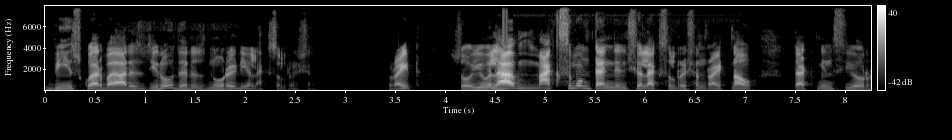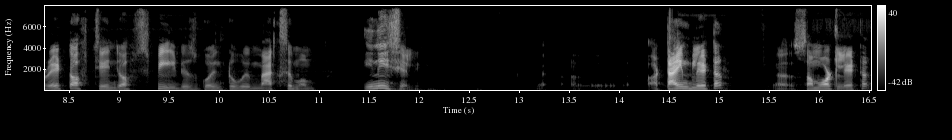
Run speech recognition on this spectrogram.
V square by r is 0, there is no radial acceleration, right. So, you will have maximum tangential acceleration right now that means your rate of change of speed is going to be maximum initially. A time later, uh, somewhat later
